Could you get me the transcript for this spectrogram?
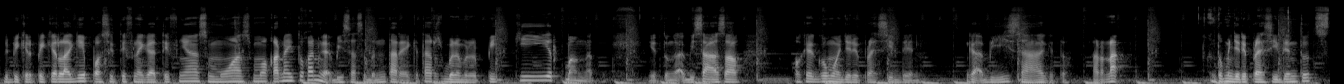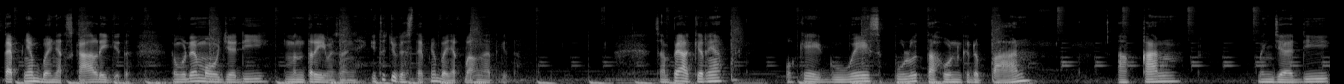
Dipikir-pikir lagi positif negatifnya semua semua. Karena itu kan nggak bisa sebentar ya. Kita harus benar-benar pikir banget gitu. Nggak bisa asal oke okay, gue mau jadi presiden. Nggak bisa gitu. Karena untuk menjadi presiden tuh stepnya banyak sekali gitu. Kemudian mau jadi menteri misalnya itu juga stepnya banyak banget gitu. Sampai akhirnya oke okay, gue 10 tahun ke depan akan menjadi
